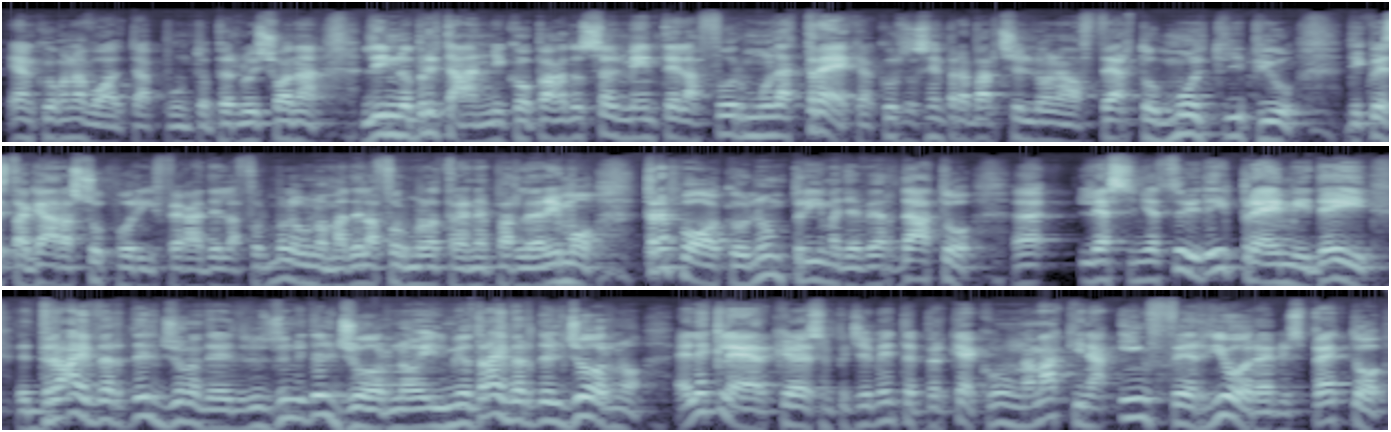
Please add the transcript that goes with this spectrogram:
e ancora una volta appunto per lui suona l'inno britannico, paradossalmente la Formula 3 che ha corso sempre a Barcellona ha offerto molto di più di questa gara soporifera della Formula 1 ma della Formula 3 ne parleremo tra poco, non prima di aver dato eh, le assegnazioni dei premi, dei driver del giorno, delle delusioni del giorno, il mio driver del giorno è Leclerc semplicemente perché con una macchina inferiore rispetto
